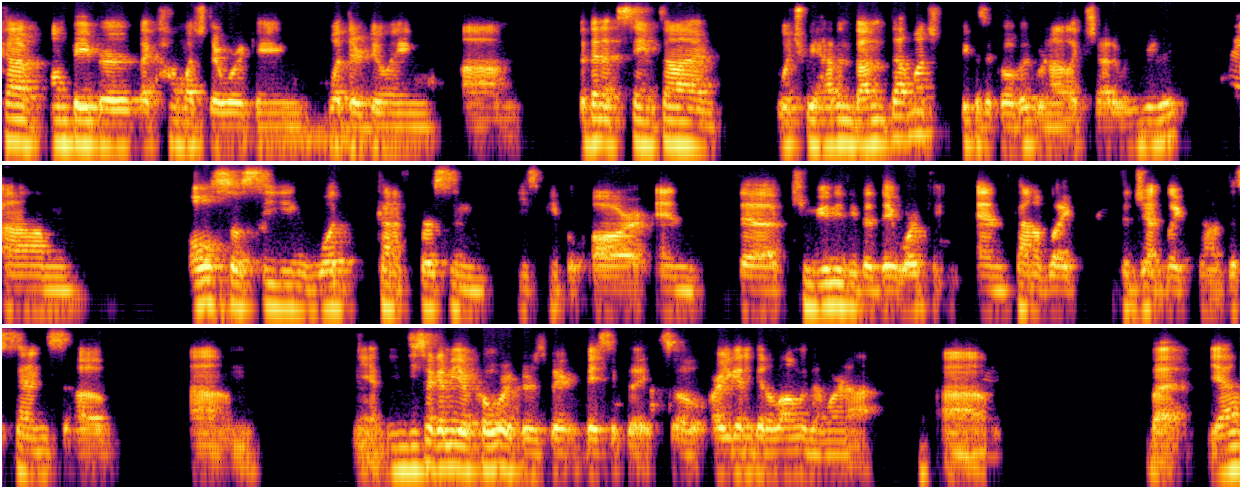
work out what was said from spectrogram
kind of on paper like how much they're working what they're doing um, but then at the same time which we haven't done that much because of COVID. We're not like shadowing really. Um, also seeing what kind of person these people are and the community that they work in and kind of like the gent like uh, the sense of um, yeah these are gonna be your coworkers basically so are you gonna get along with them or not um, but yeah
